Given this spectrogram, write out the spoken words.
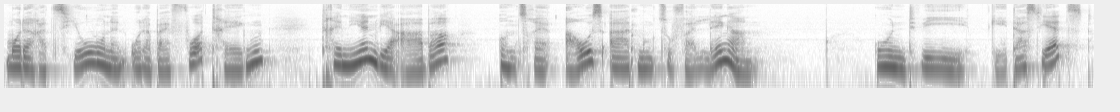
Moderationen oder bei Vorträgen trainieren wir aber, unsere Ausatmung zu verlängern. Und wie geht das jetzt?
